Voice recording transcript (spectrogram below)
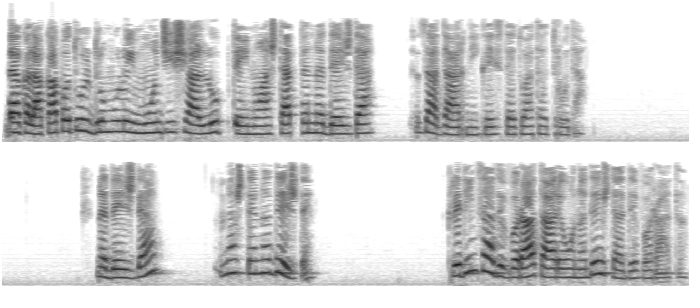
Dacă la capătul drumului muncii și al luptei nu așteaptă nădejdea, zadarnică este toată truda. Nădejdea naște nădejde. Credința adevărată are o nădejde adevărată.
